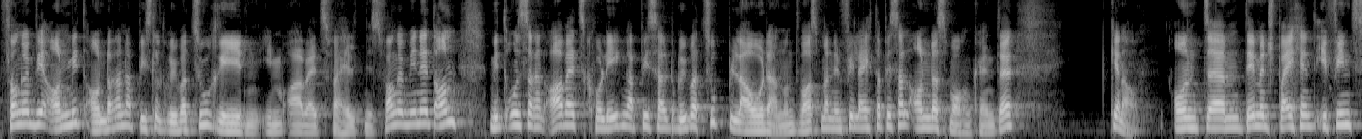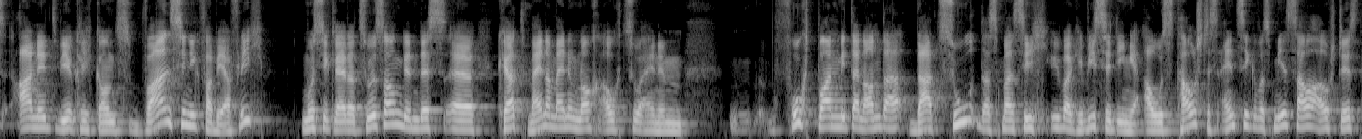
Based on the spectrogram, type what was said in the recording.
fangen wir an, mit anderen ein bisschen drüber zu reden im Arbeitsverhältnis? Fangen wir nicht an, mit unseren Arbeitskollegen ein bisschen drüber zu plaudern und was man denn vielleicht ein bisschen anders machen könnte? Genau. Und ähm, dementsprechend, ich finde es auch nicht wirklich ganz wahnsinnig verwerflich, muss ich gleich dazu sagen, denn das äh, gehört meiner Meinung nach auch zu einem fruchtbaren Miteinander dazu, dass man sich über gewisse Dinge austauscht. Das Einzige, was mir sauer aufstößt,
